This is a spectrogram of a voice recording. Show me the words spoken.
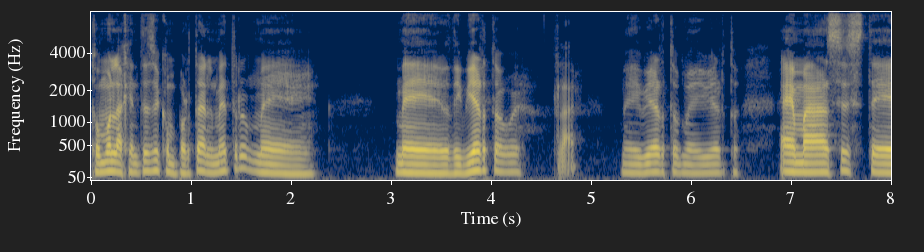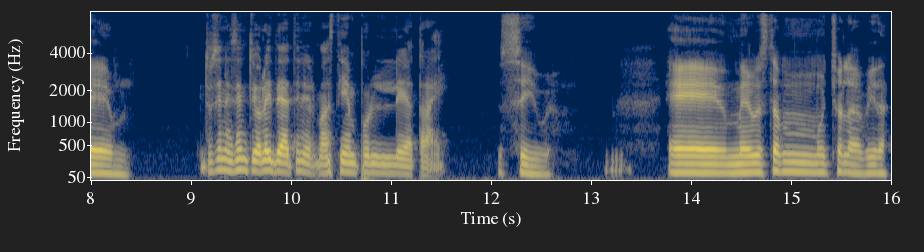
cómo la gente se comporta en el metro, me me divierto, güey. claro. Me divierto, me divierto. Además, este, Entonces, en ese sentido, la idea de tener más tiempo le atrae. sí, güey. Eh, me gusta mucho la vida.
